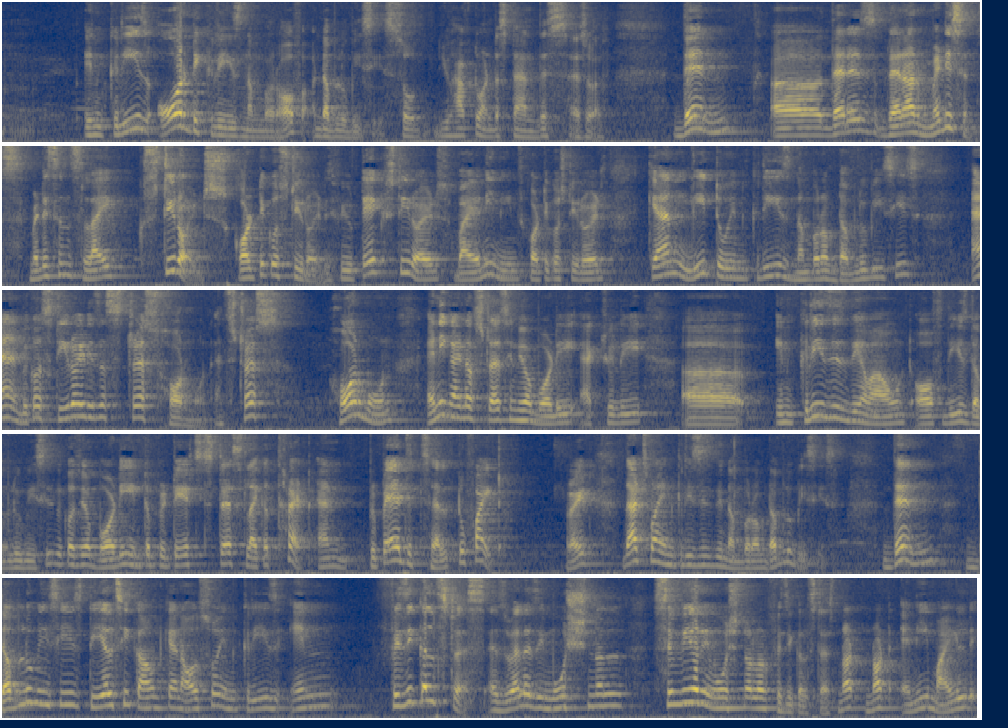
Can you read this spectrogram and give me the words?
increase or decrease number of WBCs so you have to understand this as well. Then uh, there is there are medicines. Medicines like steroids corticosteroids. If you take steroids by any means corticosteroids can lead to increased number of WBCs and because steroid is a stress hormone and stress hormone any kind of stress in your body actually uh, increases the amount of these WBCs because your body interprets stress like a threat and prepares itself to fight right? That's why increases the number of WBCs then WBCs TLC count can also increase in physical stress as well as emotional severe emotional or physical stress. Not not any mild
